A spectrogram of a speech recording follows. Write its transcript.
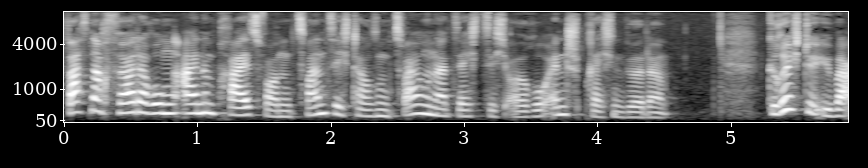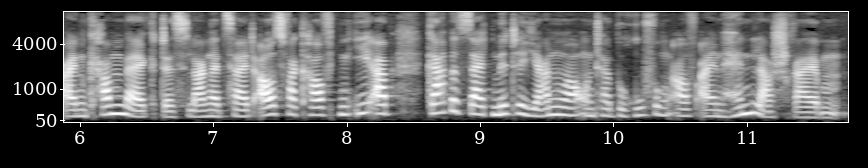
was nach Förderung einem Preis von 20.260 Euro entsprechen würde. Gerüchte über ein Comeback des lange Zeit ausverkauften e-Up gab es seit Mitte Januar unter Berufung auf ein Händlerschreiben.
